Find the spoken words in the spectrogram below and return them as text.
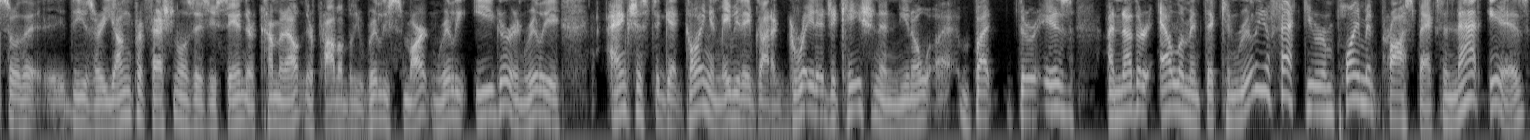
so that these are young professionals, as you say, and they're coming out and they're probably really smart and really eager and really anxious to get going. And maybe they've got a great education and, you know, but there is another element that can really affect your employment prospects. And that is,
